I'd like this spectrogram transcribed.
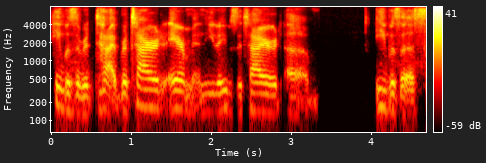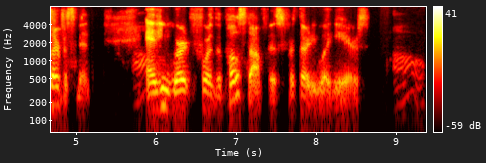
he was a retired retired airman. You know, he was retired. Um, he was a serviceman, Oh, and he worked for the post office for 31 years. oh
